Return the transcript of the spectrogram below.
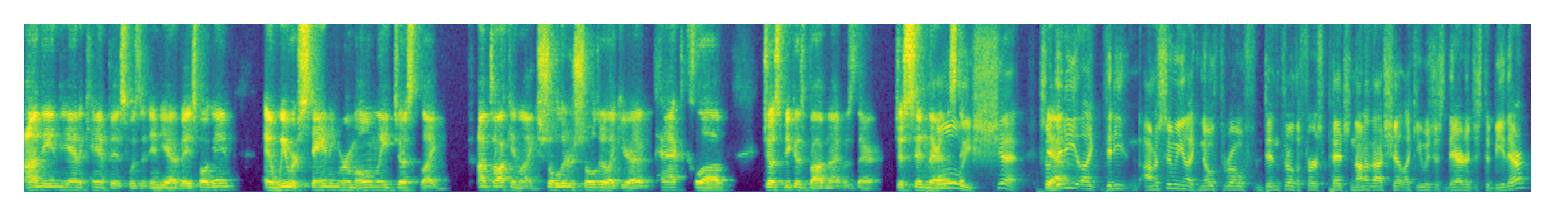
on the Indiana campus was an Indiana baseball game, and we were standing room only, just like I'm talking like shoulder to shoulder, like you're at a packed club, just because Bob Knight was there, just sitting there. in the Holy shit. So Yeah. did he like did he I'm assuming like no throw didn't throw the first pitch, none of that shit like he was just there to just to be there?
